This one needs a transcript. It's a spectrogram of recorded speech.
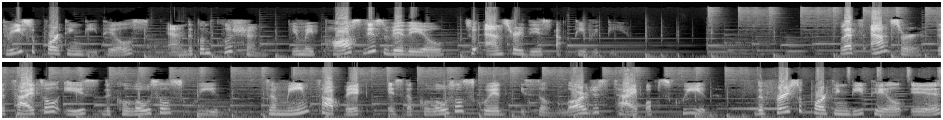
three supporting details, and the conclusion. You may pause this video to answer this activity. Let's answer. The title is The Colossal Squid. The main topic is the colossal squid is the largest type of squid. The first supporting detail is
